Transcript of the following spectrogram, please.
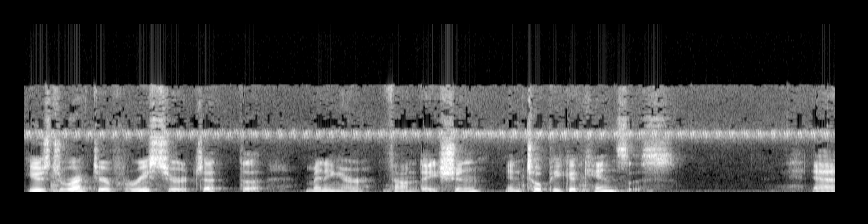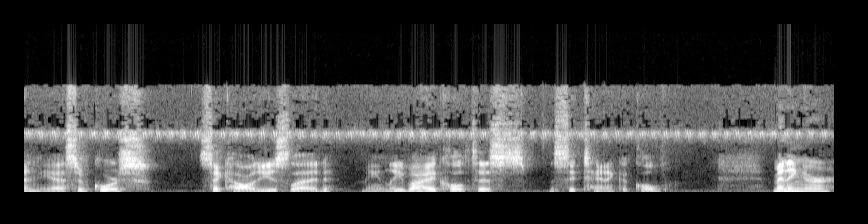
He was director of research at the Menninger Foundation in Topeka, Kansas. And yes, of course, psychology is led mainly by occultists, the satanic occult. Menninger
